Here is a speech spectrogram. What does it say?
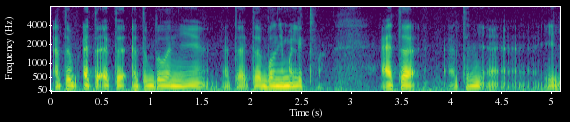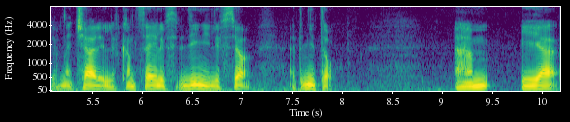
это, это, это, это, было не, это, это была не молитва. Это, это не, э, или в начале, или в конце, или в середине, или все. Это не то. Um, и я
